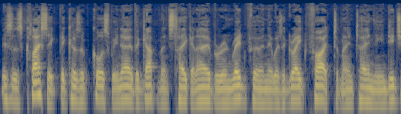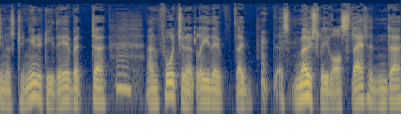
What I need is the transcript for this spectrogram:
this is classic because, of course, we know the government's taken over in Redfern. There was a great fight to maintain the Indigenous community there, but uh, unfortunately, they've they've mostly lost that, and uh,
